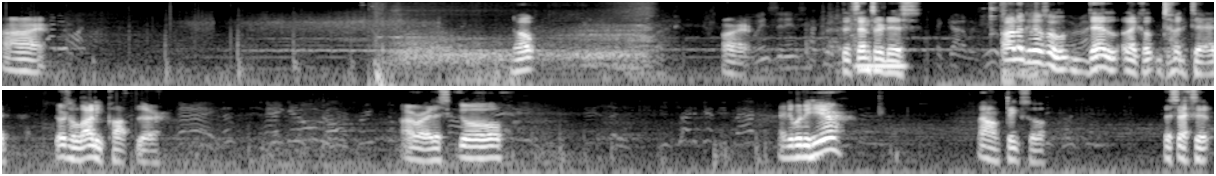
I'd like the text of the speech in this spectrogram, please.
Alright. Nope. Alright. Let's enter this. Oh, look, there's a dead, like a dead. There's a lollipop there. Alright, let's go. Anybody here? I don't think so. Let's exit.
